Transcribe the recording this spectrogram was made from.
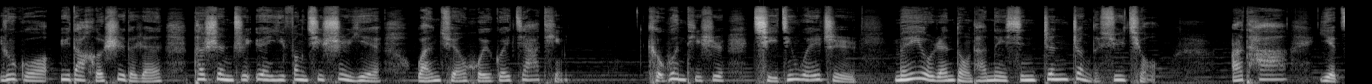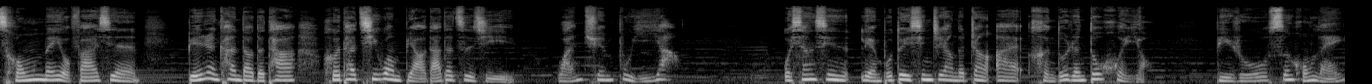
如果遇到合适的人，她甚至愿意放弃事业，完全回归家庭。可问题是，迄今为止，没有人懂他内心真正的需求，而他也从没有发现，别人看到的他和他期望表达的自己完全不一样。我相信脸不对心这样的障碍，很多人都会有，比如孙红雷，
